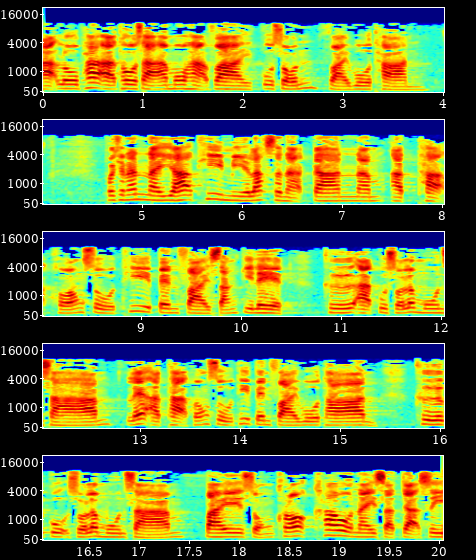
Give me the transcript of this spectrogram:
อะโลภะอะโทสะอะโมหะฝ่าย กุศล ฝ่ายโวทาน เพราะฉะนั้นนัยยะที่มีลักษณะการนำอัฏฐะของสูตรที่เป็นฝ่ายสังกิเลสคืออกุศลมูลสามและอัฏฐะของสูตรที่เป็นฝ่ายโวทาน คือกุศลมูลสาม ไปสงเคราะห์เข้าในสัจจะสี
